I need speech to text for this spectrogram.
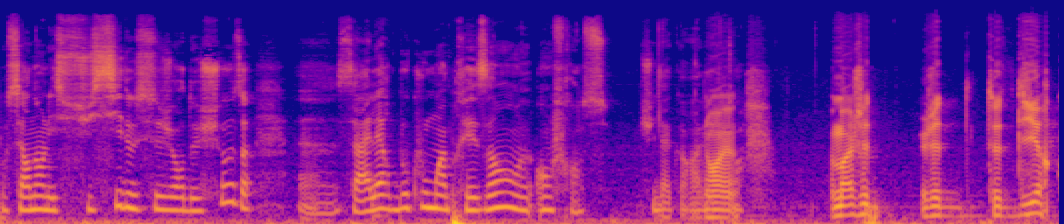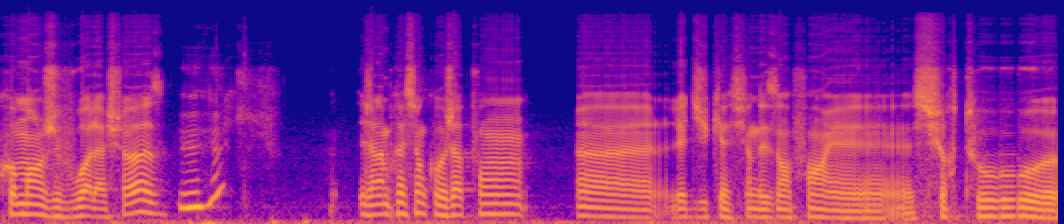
concernant les suicides ou ce genre de choses, ça a l'air beaucoup moins présent euh, en France. Je suis d'accord avec Ouais. toi. Moi, je, je vais te dire comment je vois la chose. Mhm. J'ai l'impression qu'au Japon, euh, l'éducation des enfants est surtout euh,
